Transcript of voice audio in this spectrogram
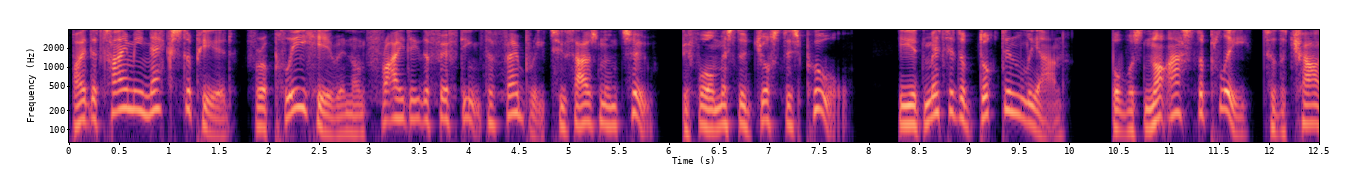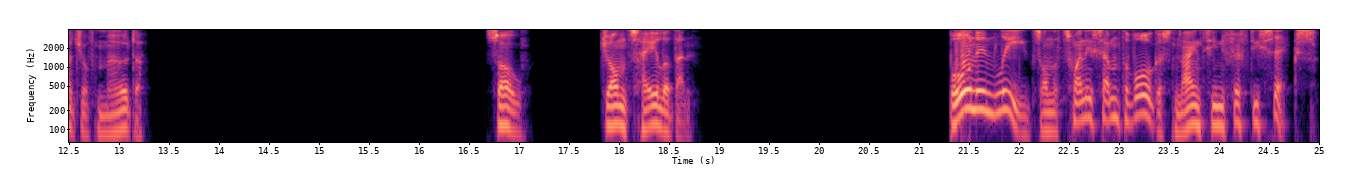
By the time he next appeared for a plea hearing on Friday the 15th of February 2002 before Mr Justice Poole, he admitted abducting Leanne but was not asked to plea to the charge of murder. So, John Taylor then. Born in Leeds on the 27th of August 1956,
